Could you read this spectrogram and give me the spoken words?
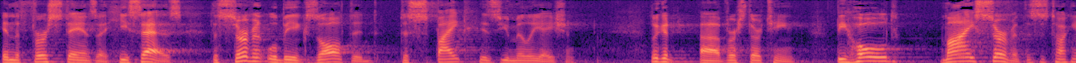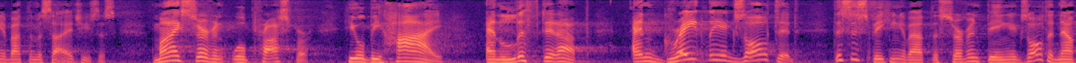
in the first stanza, he says, The servant will be exalted despite his humiliation. Look at uh, verse 13. Behold, my servant, this is talking about the Messiah Jesus, my servant will prosper. He will be high and lifted up and greatly exalted. This is speaking about the servant being exalted. Now,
